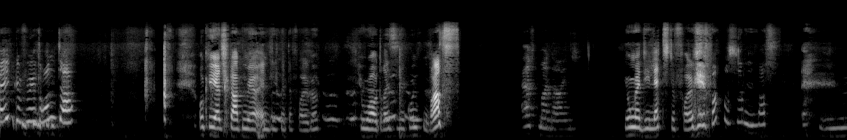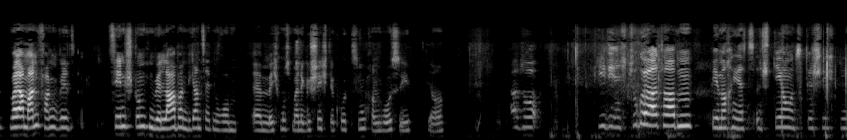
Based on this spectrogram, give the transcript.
fällt gefühlt runter. Okay, jetzt starten wir endlich mit der Folge. Wow, 30 Sekunden. Was? Erstmal deins. Junge, die letzte Folge war so was. Weil am Anfang, wir 10 Stunden, wir labern die ganze Zeit nur rum. Ähm, ich muss meine Geschichte kurz suchen. Wo ist sie? Ja. Also, die, die nicht zugehört haben, wir machen jetzt Entstehungsgeschichten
